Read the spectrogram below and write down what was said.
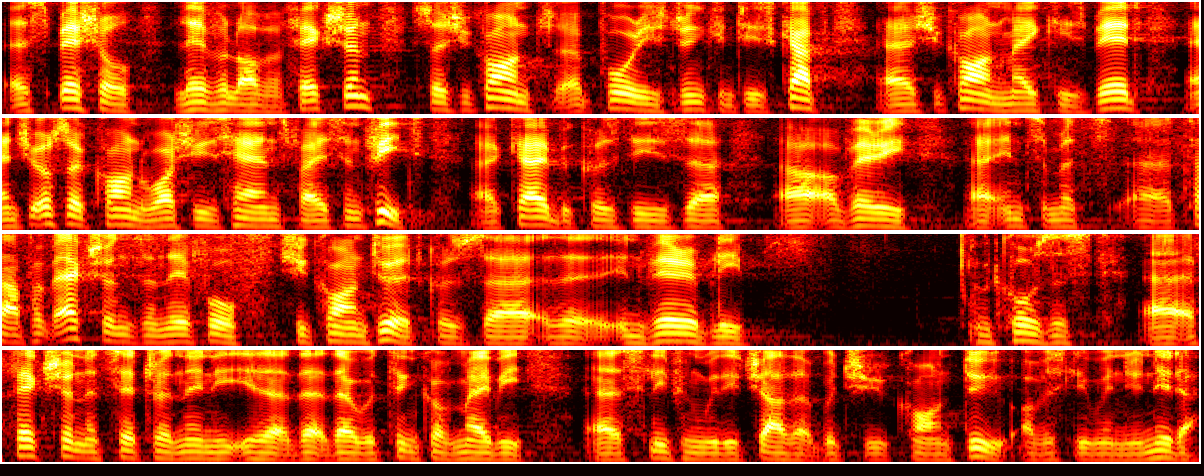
a special level of affection. So she can't uh, pour his drink into his cup. Uh, she can't make his bed, and she also can't wash his hands, face, and feet. Okay, because these uh, are very uh, intimate type of actions, and therefore she can't do it because invariably would cause us uh, affection, etc. And then uh, they, they, would think of maybe uh, sleeping with each other, which you can't do, obviously, when you're nida.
